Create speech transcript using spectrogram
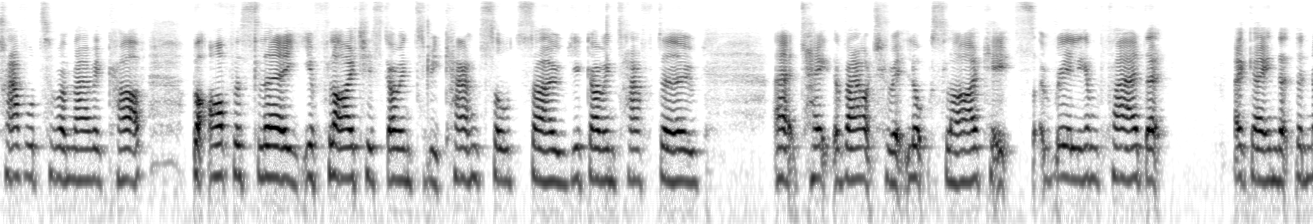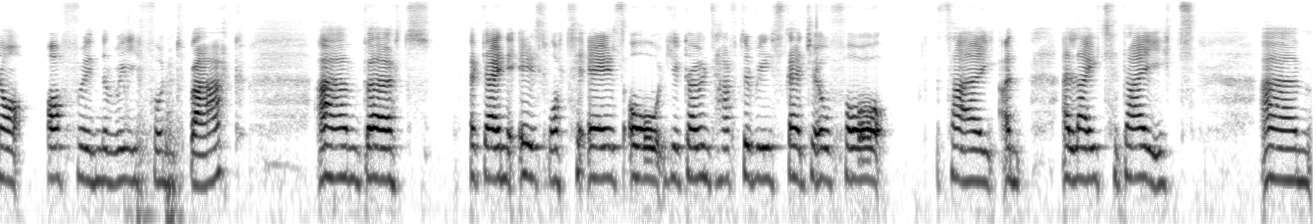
travel to America but obviously your flight is going to be cancelled so you're going to have to uh, take the voucher it looks like. It's really unfair that again that they're not offering the refund back um, but again it is what it is or you're going to have to reschedule for say a, a later date um,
